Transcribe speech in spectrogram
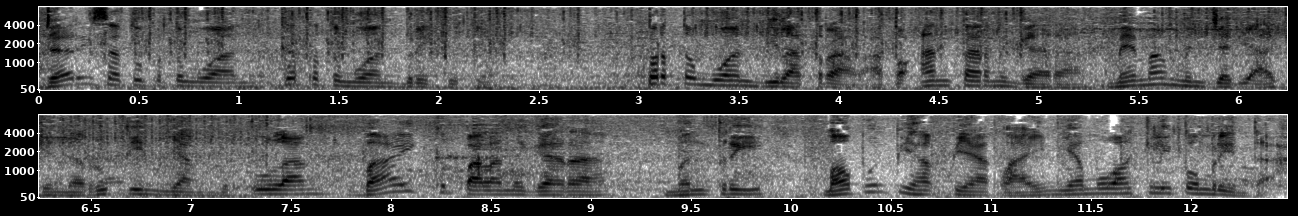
Dari satu pertemuan ke pertemuan berikutnya, pertemuan bilateral atau antar negara memang menjadi agenda rutin yang berulang baik kepala negara, menteri, maupun pihak-pihak lain yang mewakili pemerintah.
